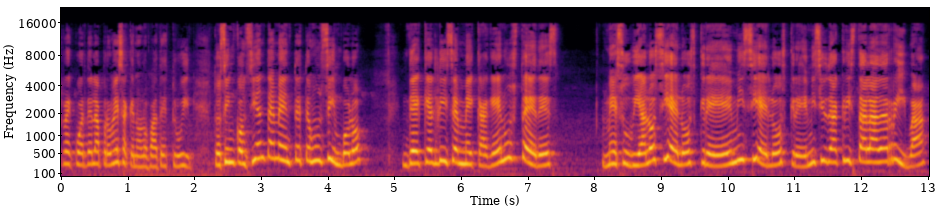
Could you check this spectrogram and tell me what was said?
recuerde la promesa que no los va a destruir. Entonces, inconscientemente, este es un símbolo de que él dice: Me cagué en ustedes, me subí a los cielos, creé mis cielos, creé mi ciudad cristalada arriba.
